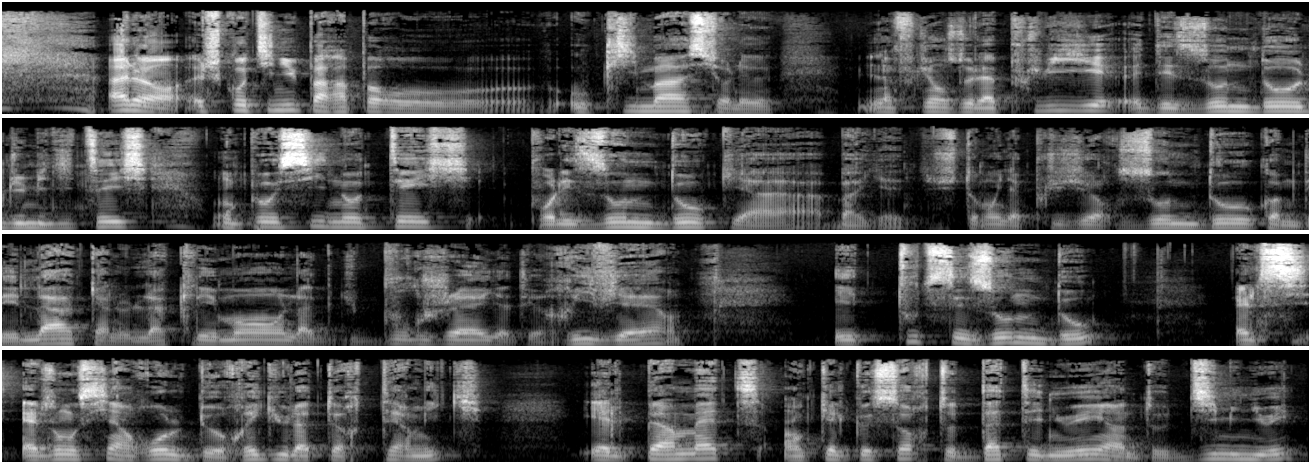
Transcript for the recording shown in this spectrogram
Alors, je continue par rapport au, climat sur l'influence de la pluie, des zones d'eau, l'humidité. On peut aussi noter pour les zones d'eau qu'il y a, bah, il y a justement il y a plusieurs zones d'eau comme des lacs, hein, le lac Clément, le lac du Bourget, il y a des rivières. Et toutes ces zones d'eau, elles, elles ont aussi un rôle de régulateur thermique et elles permettent en quelque sorte d'atténuer, hein, de diminuer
